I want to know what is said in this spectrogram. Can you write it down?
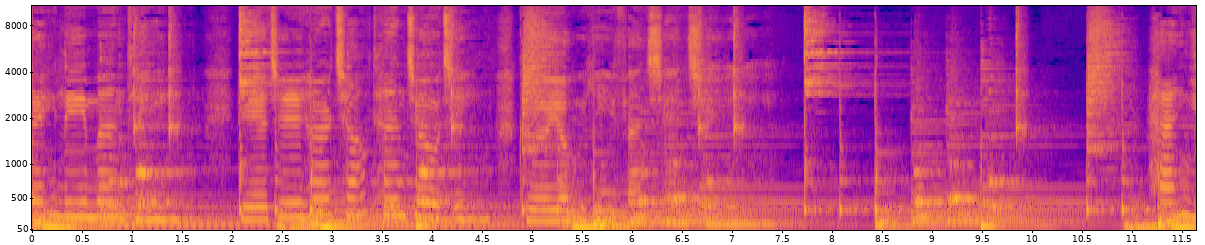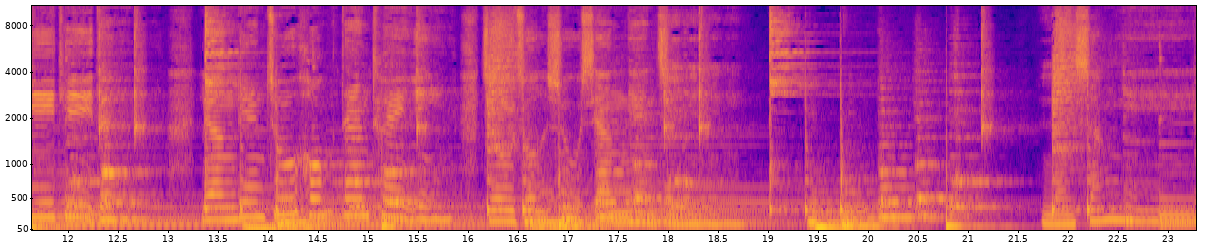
水里门庭，叠纸儿悄谈究竟，可有一番闲情？寒衣提灯，两帘烛红淡褪影，就坐书香念经。阑上影，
